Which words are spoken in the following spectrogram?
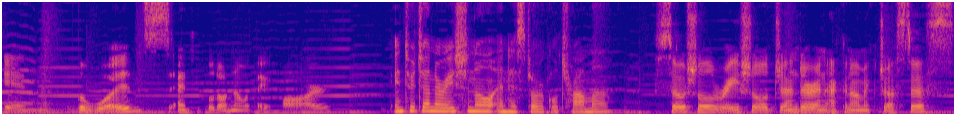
in the woods, and people don't know what they are. Intergenerational and historical trauma. Social, racial, gender, and economic justice.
